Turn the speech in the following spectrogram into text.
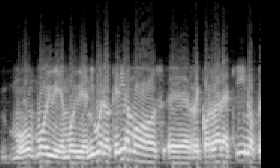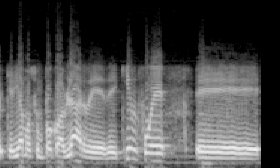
Muy, bien, muy bien. Y bueno, queríamos eh, recordar a Kino, queríamos un poco hablar de, de quién fue eh,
